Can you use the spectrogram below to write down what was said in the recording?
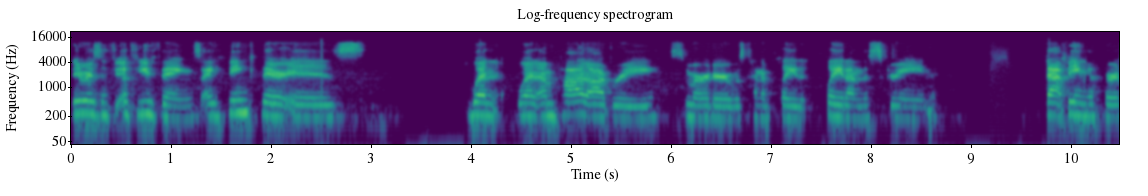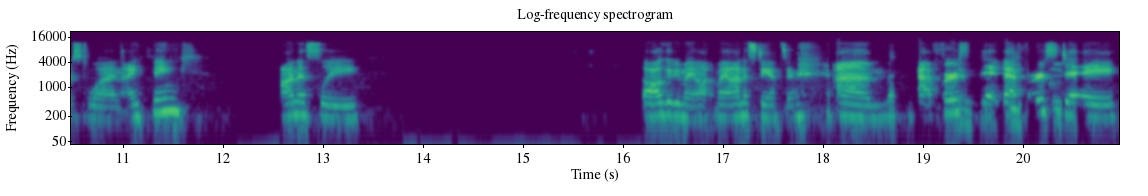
there is a, f- a few things. I think there is when when Ahmaud Arbery's murder was kind of played played on the screen. That being the first one, I think honestly, I'll give you my my honest answer. Um, that first day, that first day,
